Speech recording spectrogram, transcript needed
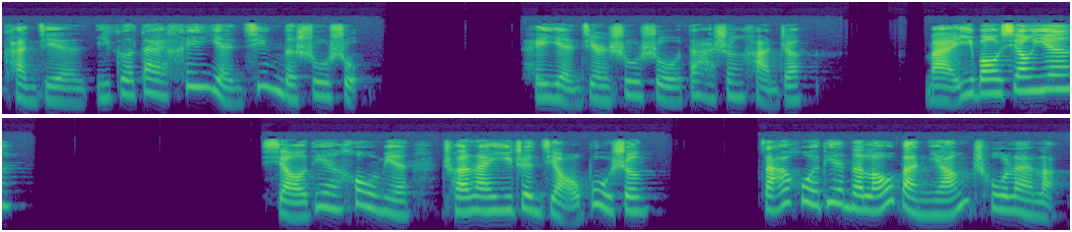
看见一个戴黑眼镜的叔叔。黑眼镜叔叔大声喊着：“买一包香烟。”小店后面传来一阵脚步声，杂货店的老板娘出来了。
